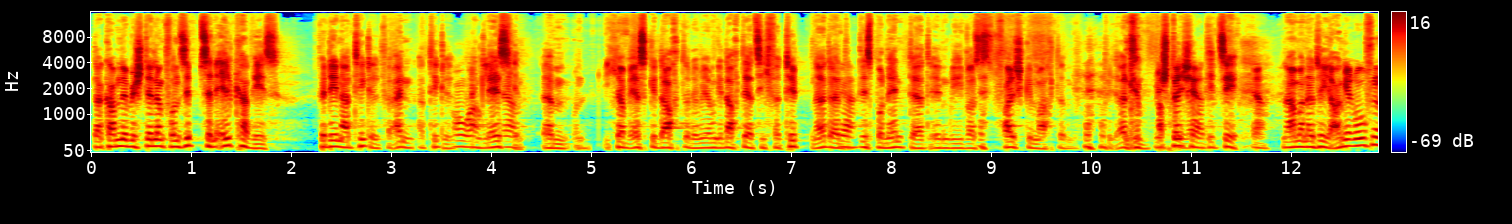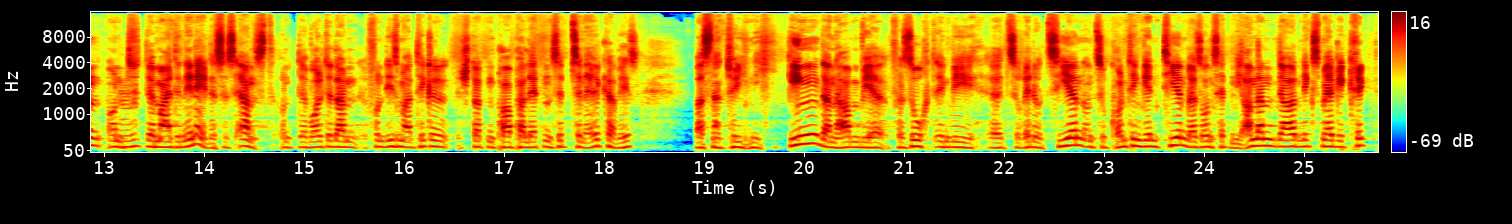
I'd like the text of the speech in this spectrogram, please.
Da kam eine Bestellung von 17 LKWs für den Artikel, für einen Artikel, oh, wow. ein Gläschen. Ja. Ähm, und ich habe erst gedacht, oder wir haben gedacht, der hat sich vertippt, ne? der ja. Disponent, der hat irgendwie was falsch gemacht an dem PC. Ja. Dann haben wir natürlich angerufen und mhm. der meinte, nee, nee, das ist ernst. Und der wollte dann von diesem Artikel statt ein paar Paletten 17 LKWs was natürlich nicht ging. Dann haben wir versucht, irgendwie äh, zu reduzieren und zu kontingentieren, weil sonst hätten die anderen ja nichts mehr gekriegt.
